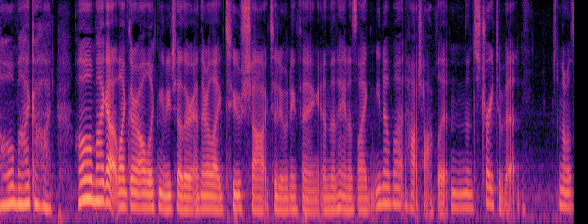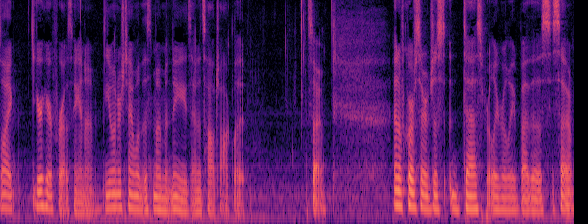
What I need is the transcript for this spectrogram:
"Oh my god, oh my god!" Like they're all looking at each other, and they're like too shocked to do anything. And then Hannah's like, "You know what? Hot chocolate," and then straight to bed. And I was like, You're here for us, Hannah. You understand what this moment needs, and it's hot chocolate. So, and of course, they're just desperately relieved by this. So,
